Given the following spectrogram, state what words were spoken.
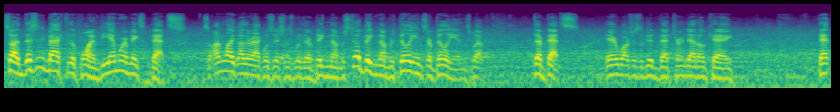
So this is back to the point. VMware makes bets. So unlike other acquisitions where they're big numbers, still big numbers, billions or billions, but they're bets. AirWatch was a good bet, turned out okay. Bet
